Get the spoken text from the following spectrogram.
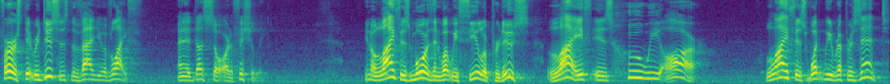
First, it reduces the value of life and it does so artificially. You know, life is more than what we feel or produce. Life is who we are. Life is what we represent.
